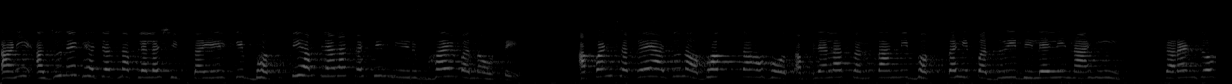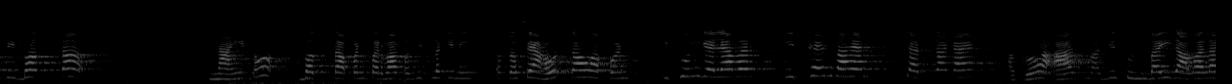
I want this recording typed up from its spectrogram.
आणि अजून एक ह्याच्यातनं आपल्याला शिकता येईल की भक्ती आपल्याला कशी निर्भय बनवते. आपण सगळे अजून अभक्त आहोत. आपल्याला संतांनी भक्त ही पदवी दिलेली नाही. कारण जो विभक्त नाही तो भक्त. आपण परवा बघितलं की नाही? तर तसे आहोत का हो आपण? इथून गेल्यावर इथेच बाहेर चर्चा काय? अगं आज सुनबाई गावाला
